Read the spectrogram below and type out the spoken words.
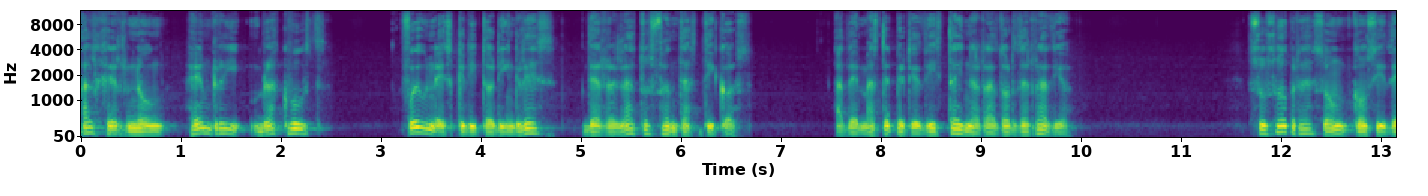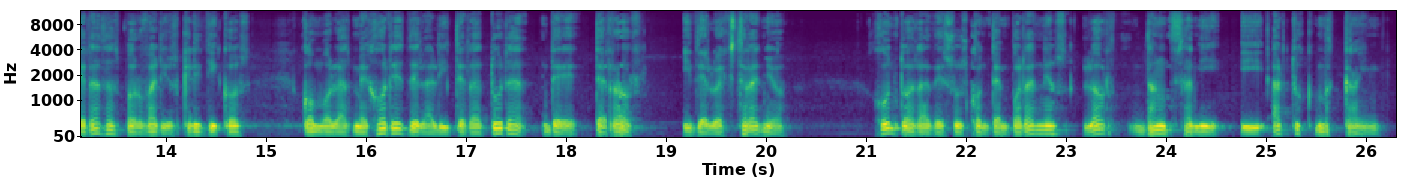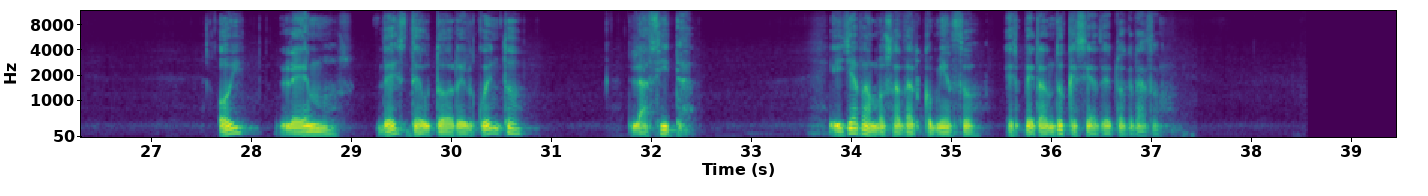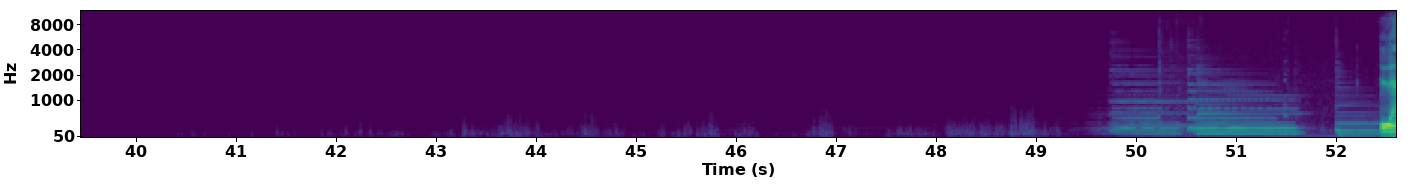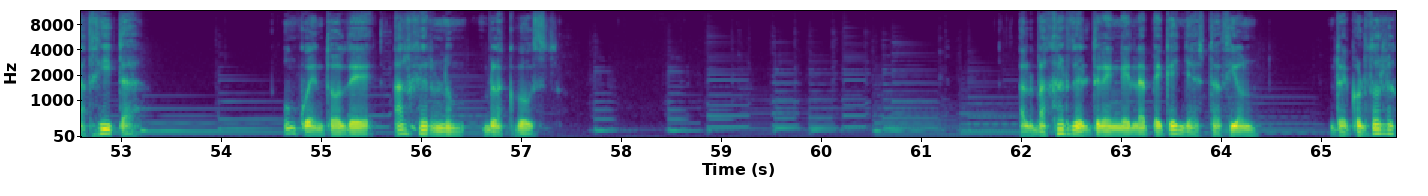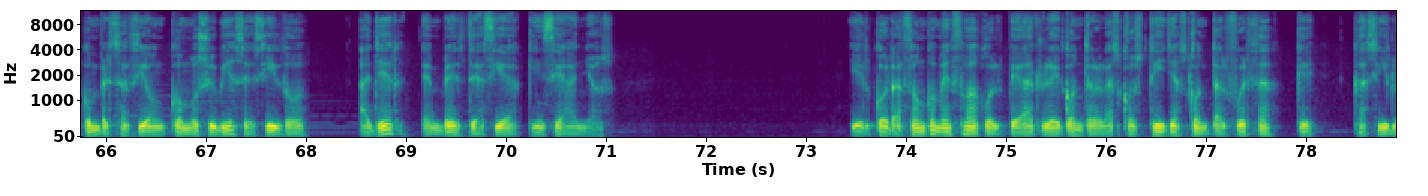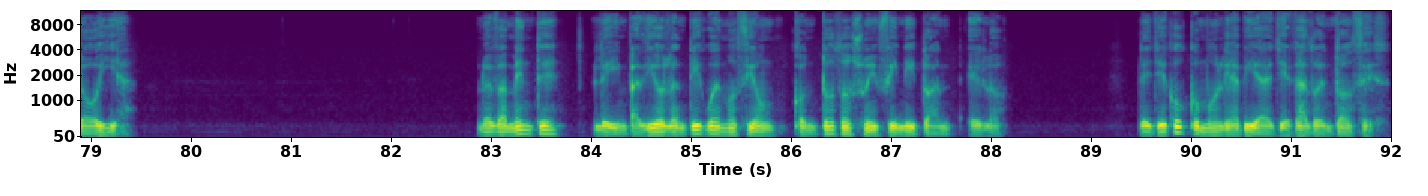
Algernon Henry Blackwood fue un escritor inglés de relatos fantásticos, además de periodista y narrador de radio. Sus obras son consideradas por varios críticos como las mejores de la literatura de terror y de lo extraño, junto a la de sus contemporáneos Lord Dunsany y Arthur McCain. Hoy leemos de este autor el cuento La cita. Y ya vamos a dar comienzo, esperando que sea de tu agrado. La cita Un cuento de Algernon Blackwood Al bajar del tren en la pequeña estación, recordó la conversación como si hubiese sido ayer en vez de hacía quince años. Y el corazón comenzó a golpearle contra las costillas con tal fuerza que casi lo oía. Nuevamente le invadió la antigua emoción con todo su infinito anhelo. Le llegó como le había llegado entonces,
